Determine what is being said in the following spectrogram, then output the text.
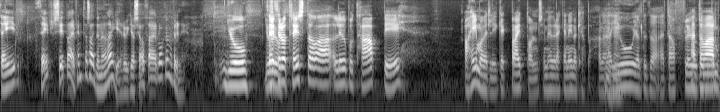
Þeir, þeir sita í fintasætinu eða það ekki, erum við ekki að sjá það í loka umferðinni? Jú, jú, þeir þurfa að treysta á að Liverpool tapi á heimavelli gegn Brighton sem hefur ekki að neina að kjappa þannig að jú, ég held að þetta, þetta flög út um,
